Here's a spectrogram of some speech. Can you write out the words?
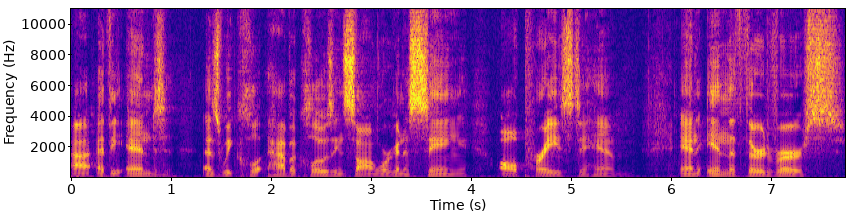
Uh, at the end, as we cl- have a closing song, we're going to sing all praise to Him. And in the third verse,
